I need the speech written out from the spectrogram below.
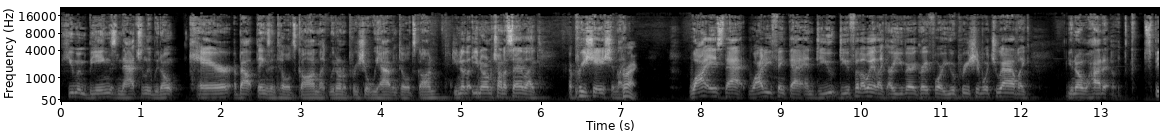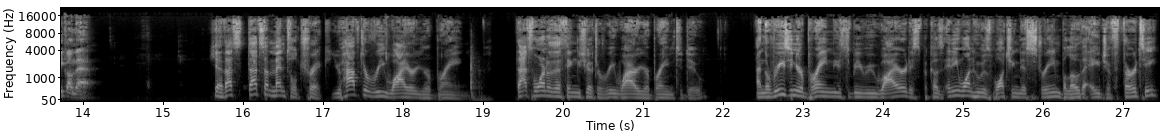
human beings naturally we don't care about things until it's gone, like we don't appreciate what we have until it's gone? Do you know that you know what I'm trying to say? Like appreciation like Correct. Why is that? Why do you think that? And do you do you feel that way? Like, are you very grateful? Are you appreciate what you have? Like, you know how to speak on that. Yeah, that's that's a mental trick. You have to rewire your brain. That's one of the things you have to rewire your brain to do. And the reason your brain needs to be rewired is because anyone who is watching this stream below the age of 30,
